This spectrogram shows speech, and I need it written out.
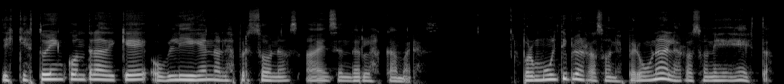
es que estoy en contra de que obliguen a las personas a encender las cámaras, por múltiples razones, pero una de las razones es esta.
